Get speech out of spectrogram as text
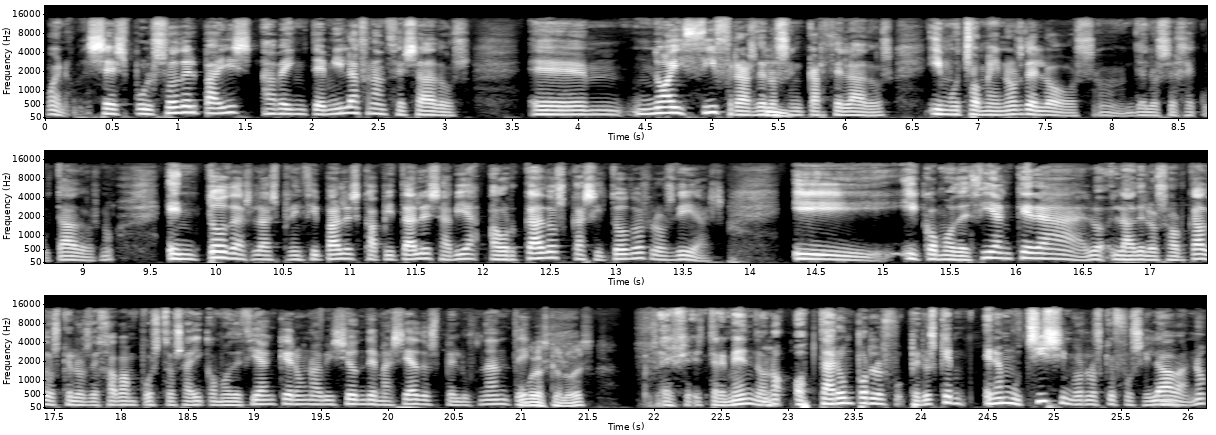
Bueno, se expulsó del país a 20.000 afrancesados. Eh, no hay cifras de los encarcelados y mucho menos de los, eh, de los ejecutados, ¿no? En todas las principales capitales había ahorcados casi todos los días. Y, y como decían que era la de los ahorcados que los dejaban puestos ahí, como decían que era una visión demasiado espeluznante, ¿Cómo es que lo es? pues es, es tremendo, ¿no? Optaron por los, pero es que eran muchísimos los que fusilaban, ¿no?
